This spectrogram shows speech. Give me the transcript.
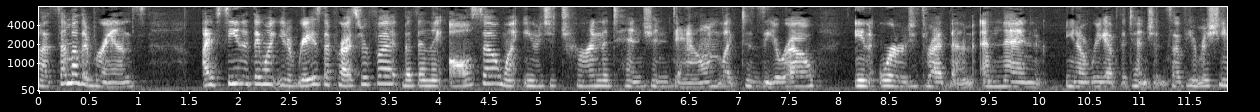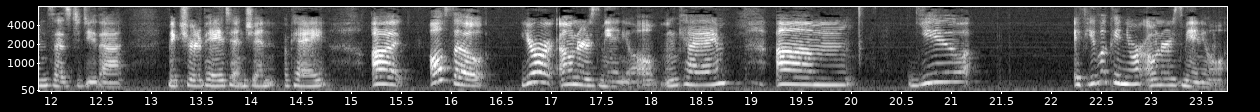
uh, some other brands, I've seen that they want you to raise the presser foot, but then they also want you to turn the tension down, like to zero, in order to thread them, and then you know re up the tension. So if your machine says to do that, make sure to pay attention. Okay. Uh, also, your owner's manual. Okay. Um, you, if you look in your owner's manual,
